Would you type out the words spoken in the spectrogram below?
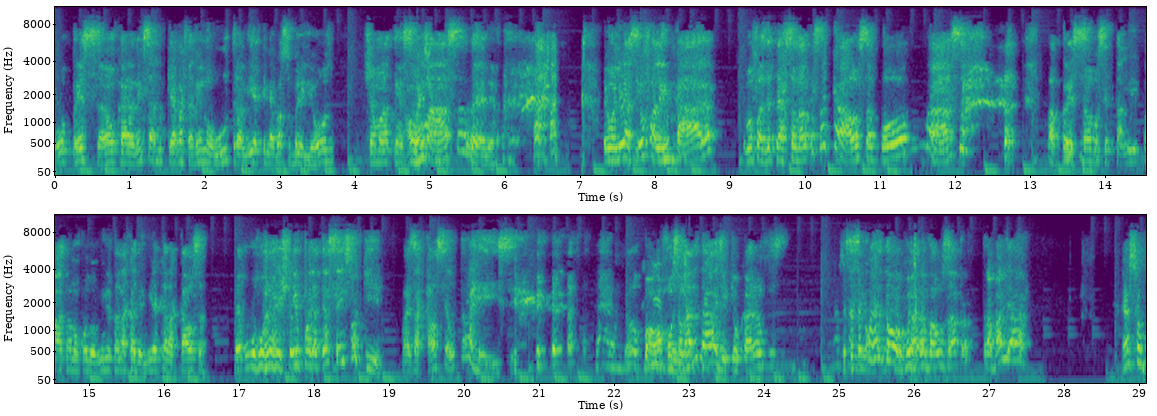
Opressão, o cara nem sabe o que é, mas tá vendo o Ultra ali, aquele negócio brilhoso. Chama a atenção. Ah, massa, velho. eu olhei assim, eu falei, cara, eu vou fazer personal com essa calça, pô, massa. a pressão, você tá ali, pá, tá no condomínio, tá na academia, aquela calça. É, o recheio pode até ser isso aqui, mas a calça é ultra race. então, pô, uma funcionalidade que o cara precisa ser corredor, o cara vai usar para trabalhar. Essa,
